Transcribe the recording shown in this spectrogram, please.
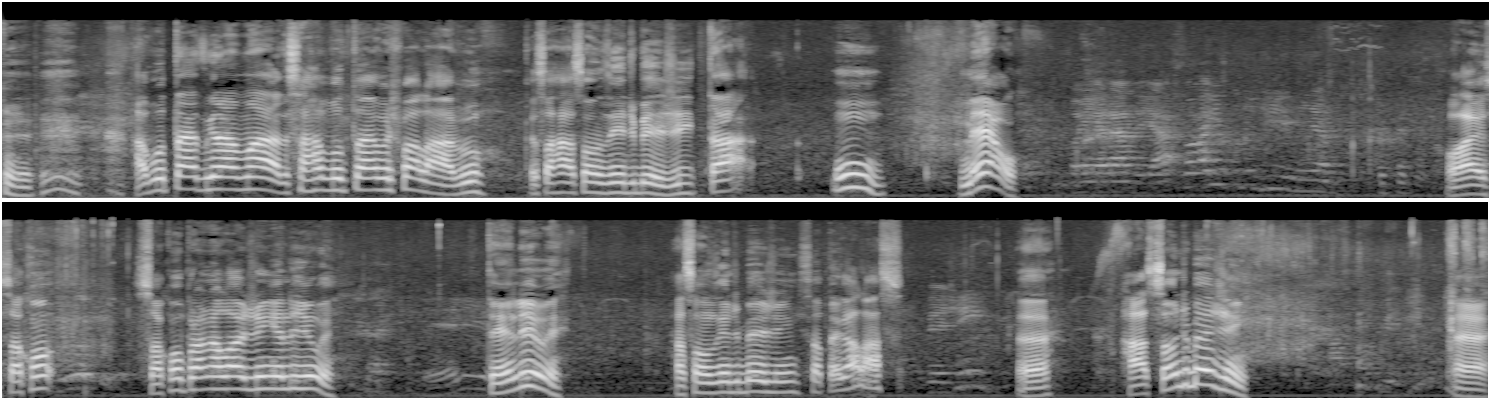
rabutaia desgramada, essa rabutaia eu vou te falar, viu? Essa raçãozinha de beijinho tá um mel. Olha, só, com, só comprar na lojinha ali, ué. Tem ali, ué. Raçãozinha de beijinho, só pegar laço. É. Ração de beijinho. É.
